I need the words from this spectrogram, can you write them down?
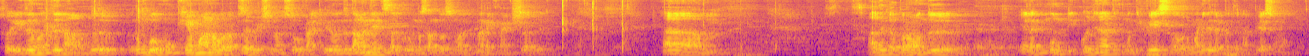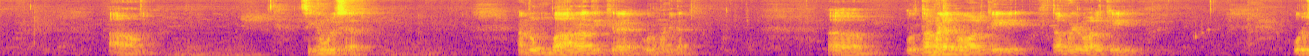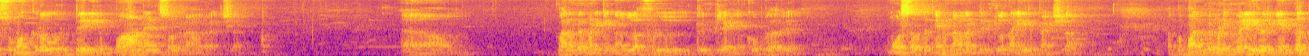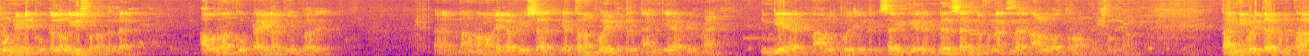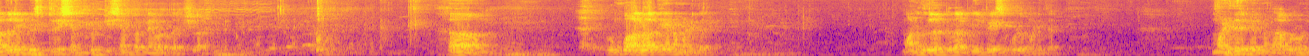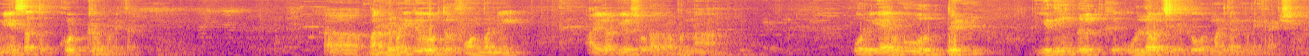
so இது வந்து நான் வந்து ரொம்ப முக்கியமான ஒரு observation நான் சொல்கிறேன் இது வந்து தனஞ்சயன் சாருக்கு ரொம்ப சந்தோஷமாக இருக்குன்னு நினைக்கிறேன் ஆக்சுவலாக அது அதுக்கப்புறம் வந்து எனக்கு முந்தி கொஞ்ச நாட்டுக்கு முந்தி பேசின ஒரு மனிதரை பற்றி நான் பேசணும். ஆம், சிங்கமொழி சார். நான் ரொம்ப ஆராதிக்கிற ஒரு மனிதன். ஒரு தமிழக வாழ்க்கை தமிழ் வாழ்க்கை ஒரு சுமக்கிற ஒரு பெரிய பானைன்னு சொல்லுவேன் அவர் ஆக்சுவலாக பன்னெண்டு மணிக்கு நல்லா ஃபுல் ட்ரிங்க்கில் என்னை கூப்பிடுவார். மோஸ்ட் ஆஃப் த டைம் நானும் ட்ரிங்கில் தான் இருப்பேன் ஆக்சுவலாக அப்போ பன்னெண்டு மணிக்கு மேலே இது வரைக்கும் எந்த பொண்ணு என்னை கூப்பிட்டு லவ் யூ சொன்னதில்லை. அவர் தான் கூப்பிட்டா ஐ லவ் யூ பாரு. நானும் ஐ லவ் யூ சார் எத்தனை போய்கிட்டு அங்கேயே அப்படிமே. இங்கே நாலு போய்கிட்டு இருக்கு. சார் இங்கே ரெண்டு சார் இந்த நேரத்தில் நாலு வந்துடும் அப்படின்னு சொல்லுவாங்க தண்ணி குடிக்காத நினைத்தா அதுலேயும் பிரிட்டிஷ் பிரிட்டிஷ் எம்பர்னே வருது ஆக்சுவலாக ரொம்ப அலாதியான மனிதர். மனதில் இருக்கிறத அப்படியே பேசக்கூடிய மனிதர். மனிதர்கள் மேலே அவ்வளோ நேசத்தை கொட்டுற மனிதர். பன்னெண்டு மணிக்கு ஒருத்தர் ஃபோன் பண்ணி ஐ லவ் யூ சொல்கிறார் அப்படின்னா ஒரு இரநூறு பெண் இதயங்களுக்கு உள்ளே வச்சிருக்க ஒரு மனிதன் நினைக்கிறேன் actually.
